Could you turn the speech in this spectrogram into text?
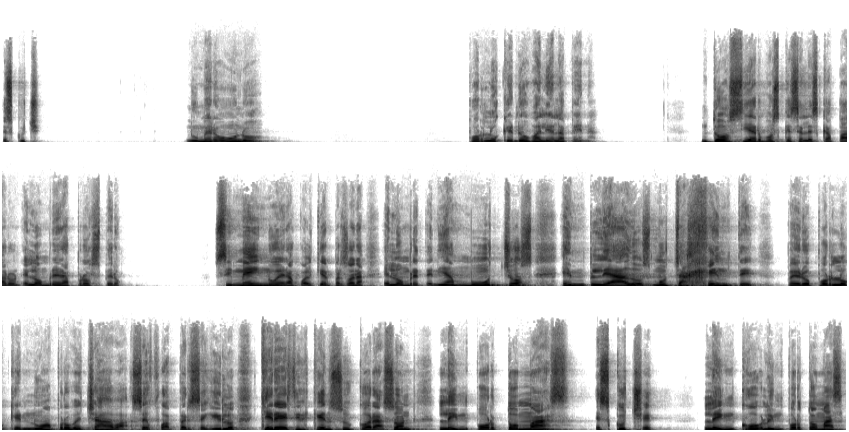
Escuche. Número uno, por lo que no valía la pena. Dos siervos que se le escaparon. El hombre era próspero. Simei no era cualquier persona. El hombre tenía muchos empleados, mucha gente, pero por lo que no aprovechaba se fue a perseguirlo. Quiere decir que en su corazón le importó más, escuche, le, importó más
